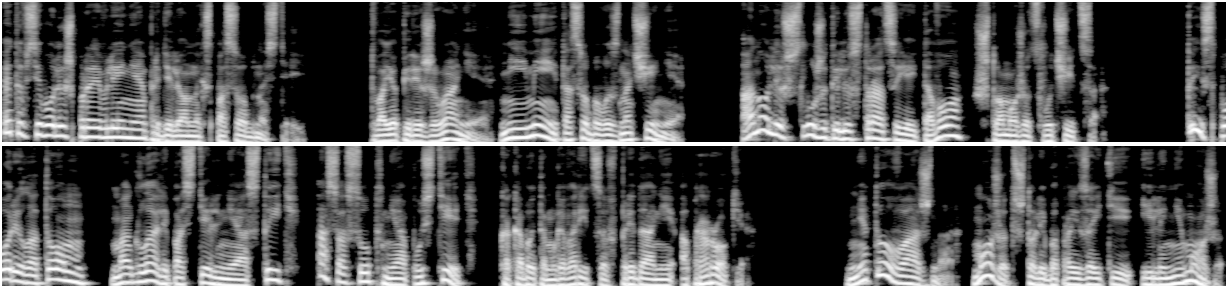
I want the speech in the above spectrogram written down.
это всего лишь проявление определенных способностей. Твое переживание не имеет особого значения. Оно лишь служит иллюстрацией того, что может случиться. Ты спорил о том, могла ли постель не остыть, а сосуд не опустеть, как об этом говорится в предании о пророке. Не то важно, может что-либо произойти или не может.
